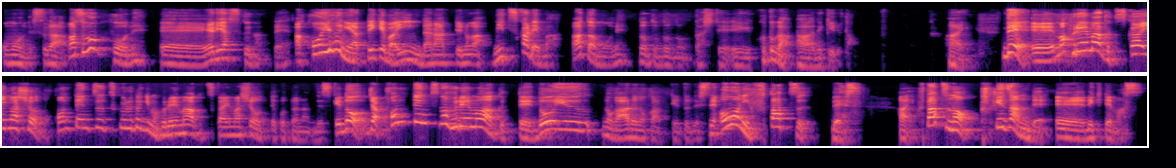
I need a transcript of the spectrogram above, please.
思うんですが、まあ、すごくこうね、えー、やりやすくなって、あ、こういうふうにやっていけばいいんだなっていうのが見つかれば、あとはもうね、どんどんどんどん出していくことができると。はい。で、えー、まあ、フレームワーク使いましょうと。コンテンツ作るときもフレームワーク使いましょうってことなんですけど、じゃあ、コンテンツのフレームワークってどういうのがあるのかっていうとですね、主に2つです。はい。2つの掛け算で、えー、できてます。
